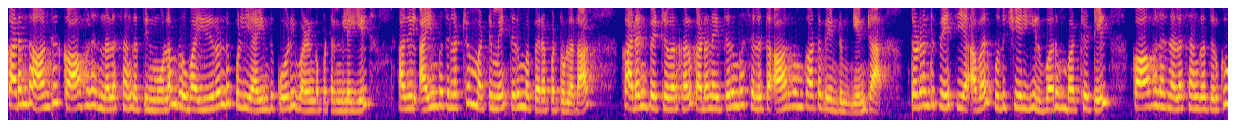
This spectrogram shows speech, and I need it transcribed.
கடந்த ஆண்டு காவலர் நல சங்கத்தின் மூலம் ரூபாய் இரண்டு புள்ளி ஐந்து கோடி வழங்கப்பட்ட நிலையில் அதில் ஐம்பது லட்சம் மட்டுமே திரும்ப பெறப்பட்டுள்ளதால் கடன் பெற்றவர்கள் கடனை திரும்ப செலுத்த ஆர்வம் காட்ட வேண்டும் என்றார். தொடர்ந்து பேசிய அவர் புதுச்சேரியில் வரும் பட்ஜெட்டில் காவலர் நல சங்கத்திற்கு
